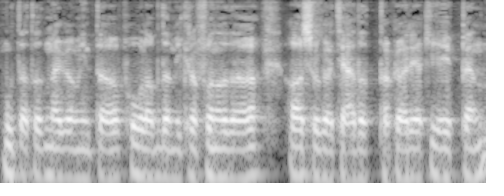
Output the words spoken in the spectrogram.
mutatod meg, amint a hólabda mikrofonod a alsogatjádat takarja ki éppen,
